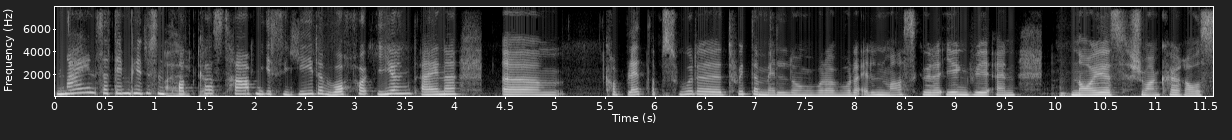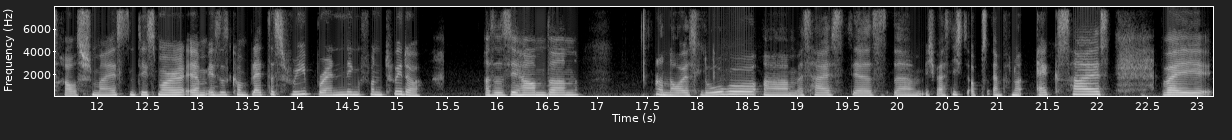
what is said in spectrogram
nein, seitdem wir diesen Podcast Alter. haben, ist jede Woche irgendeine ähm, komplett absurde Twitter-Meldung, wo der, wo der Elon Musk wieder irgendwie ein neues Schwanker raus, rausschmeißt. Und diesmal ähm, ist es komplettes Rebranding von Twitter. Also sie haben dann ein neues Logo. Ähm, es heißt jetzt, ähm, ich weiß nicht, ob es einfach nur X heißt, weil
